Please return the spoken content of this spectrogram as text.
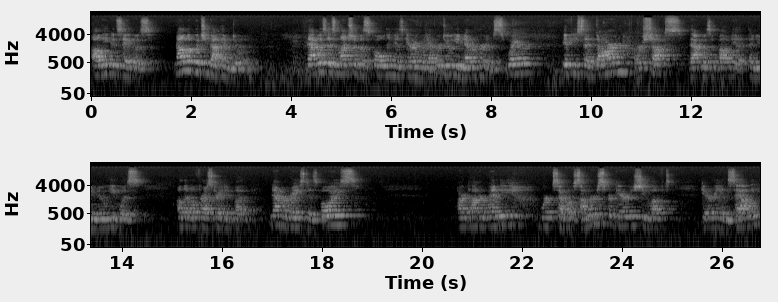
all he could say was, now look what you got him doing. That was as much of a scolding as Gary would ever do. You never heard him swear. If he said darn or shucks, that was about it. Then you knew he was a little frustrated, but never raised his voice. Our daughter Wendy worked several summers for Gary. She loved Gary and Sally.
